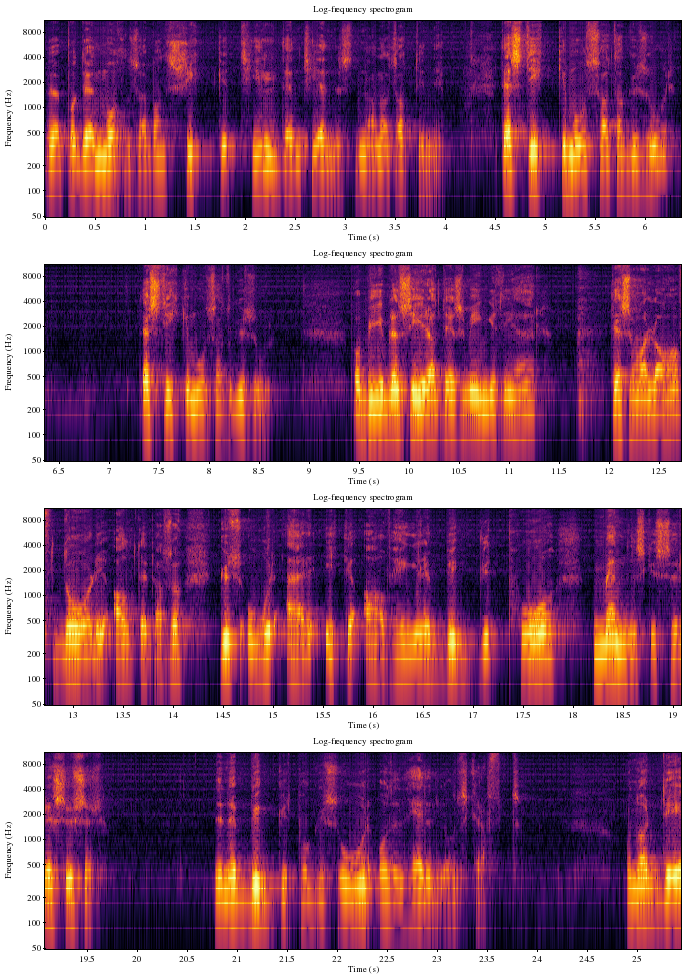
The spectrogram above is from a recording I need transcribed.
eh, på den måten så er man skikket til den tjenesten han har satt inn i. Det er stikk motsatt av Guds ord. Det er stikk motsatt av Guds ord. For Bibelen sier at det som ingenting er, det som var lavt, dårlig, alt dette altså Guds ord er ikke avhengig eller bygget på menneskets ressurser. Den er bygget på Guds ord og Den hellige ånds kraft. Og når det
